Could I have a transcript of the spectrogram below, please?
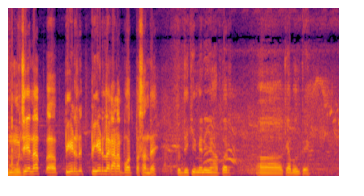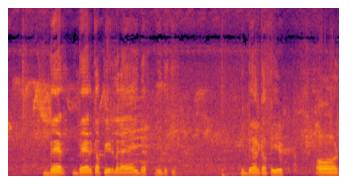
मुझे ना पेड़ पेड़ लगाना बहुत पसंद है। तो देखिए मैंने यहाँ पर अ, क्या बोलते हैं? बैर बैर का पेड़ लगाया है इधर। ये देखिए बैर का पेड़ और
